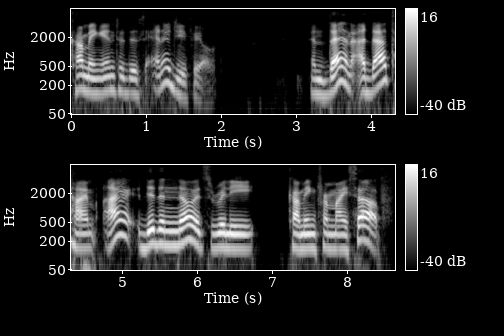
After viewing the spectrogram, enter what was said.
coming into this energy field. And then at that time, I didn't know it's really coming from myself.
